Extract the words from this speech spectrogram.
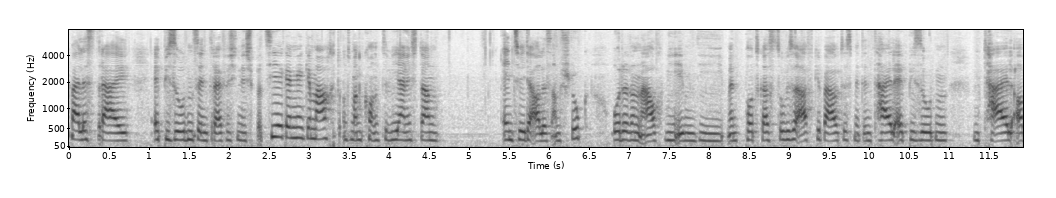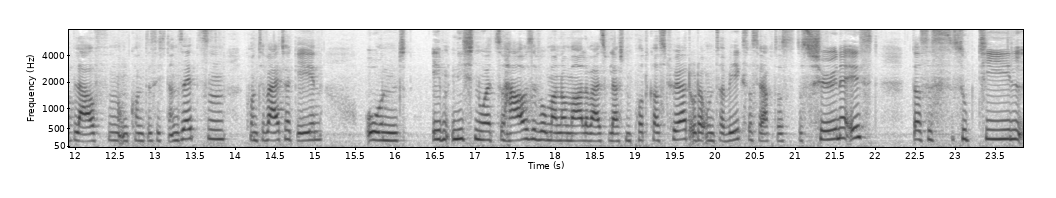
weil es drei Episoden sind, drei verschiedene Spaziergänge gemacht und man konnte wie eigentlich dann entweder alles am Stück oder dann auch wie eben die, mein Podcast sowieso aufgebaut ist mit den Teilepisoden, ein Teil ablaufen und konnte sich dann setzen, konnte weitergehen und eben nicht nur zu Hause, wo man normalerweise vielleicht einen Podcast hört oder unterwegs, was ja auch das, das Schöne ist, dass es subtil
